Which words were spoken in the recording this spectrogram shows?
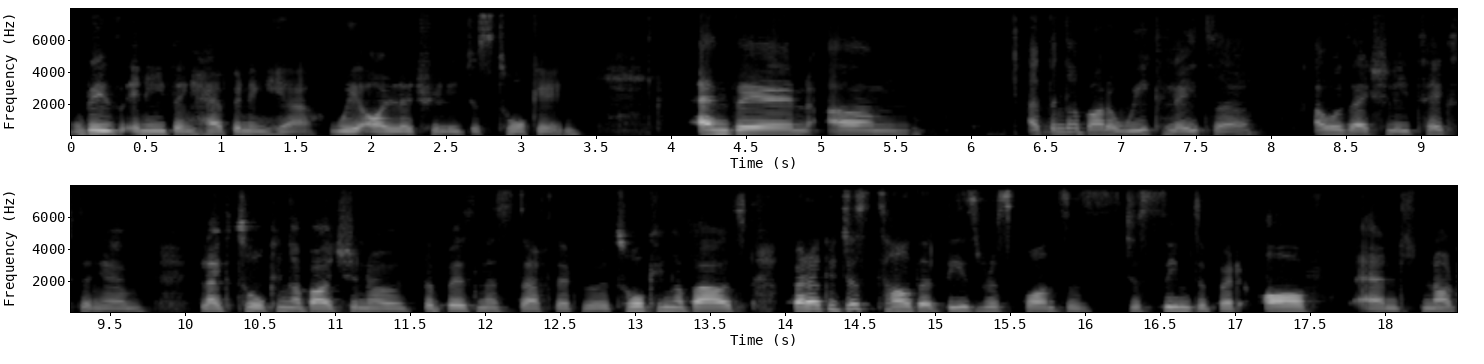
there's anything happening here. We are literally just talking. And then um, I think about a week later, I was actually texting him, like talking about, you know, the business stuff that we were talking about. But I could just tell that these responses just seemed a bit off and not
